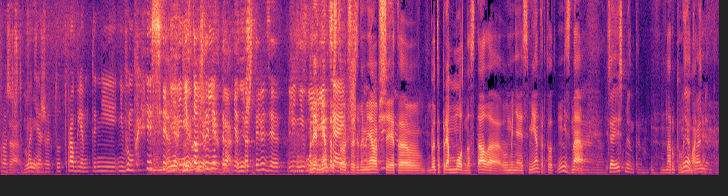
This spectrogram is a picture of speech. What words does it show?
просто, Да, чтобы ну, поддерживать. Тут проблем-то не, не в МБС, Нет, и не нет, в том, нет, что нет, лекторов да, нет, потому что люди ленивые. Блин, менторство, кстати, для меня вообще это, это прям модно стало. У меня есть ментор, тот, ну, не да, знаю, да. У тебя есть ментор? Наруто У меня два Узумаки. ментора.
